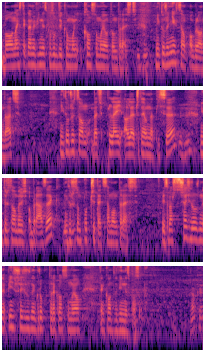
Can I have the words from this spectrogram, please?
Bo na Instagramie w inny sposób ludzie konsumują tą treść. Niektórzy nie chcą oglądać, niektórzy chcą dać play, ale czytają napisy, niektórzy chcą obejrzeć obrazek, niektórzy chcą poczytać samą treść. Więc masz sześć różnych, pięć, sześć różnych grup, które konsumują ten content w inny sposób. Okej.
